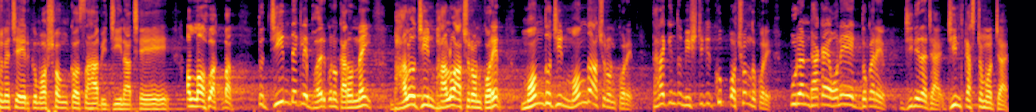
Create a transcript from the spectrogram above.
শুনেছে, এরকম অসংখ্য সাহাবী জিন আছে। আল্লাহ আকবার। তো জিন দেখলে ভয়ের কোনো কারণ নাই। ভালো জিন ভালো আচরণ করে, মন্দ জিন মন্দ আচরণ করে। তারা কিন্তু মিষ্টিকে খুব পছন্দ করে। পুরান ঢাকায় অনেক দোকানে জিনেরা যায়, জিন কাস্টমার যায়।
